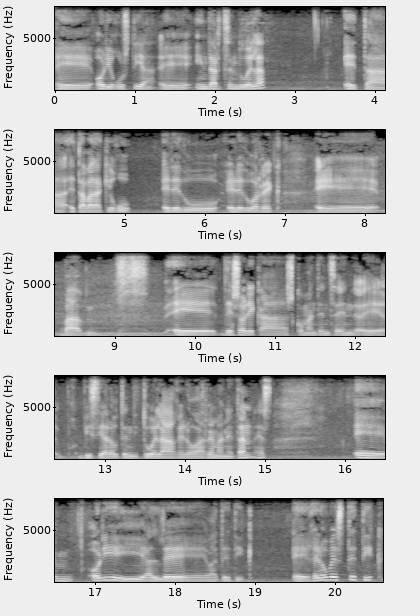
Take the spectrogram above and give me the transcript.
e, hori guztia e, indartzen duela eta eta badakigu eredu eredu horrek e, ba, e, desoreka asko mantentzen e, bizi arauten dituela gero harremanetan, ez? E, hori alde batetik. E, gero bestetik,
